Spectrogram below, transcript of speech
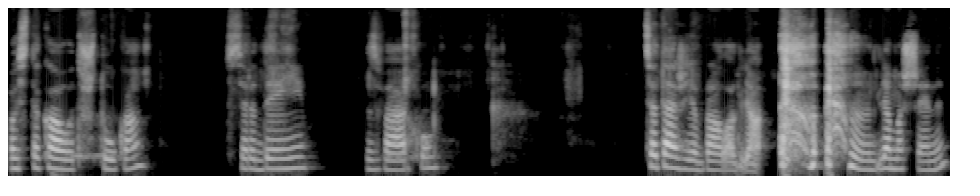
ось така от штука всередині, зверху. Це теж я брала для, для машини.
